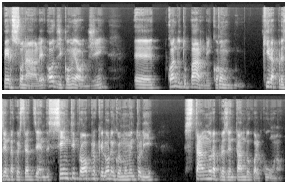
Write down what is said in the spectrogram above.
personale, oggi come oggi, eh, quando tu parli con, con chi rappresenta queste aziende, senti proprio che loro in quel momento lì stanno rappresentando qualcuno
